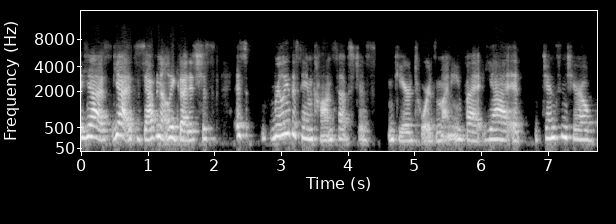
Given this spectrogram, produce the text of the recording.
Yes, yeah, it's definitely good. It's just it's really the same concepts, just geared towards money. But yeah, it Jen Sincero,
